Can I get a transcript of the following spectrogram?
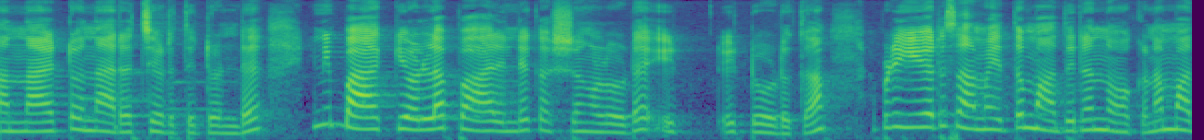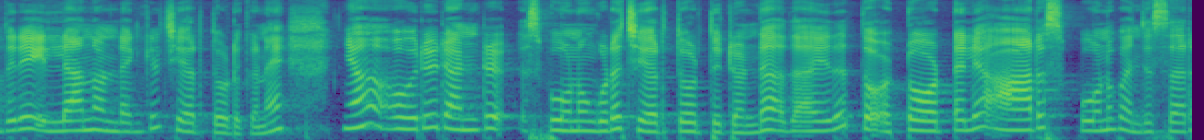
നന്നായിട്ടൊന്ന് അരച്ചെടുത്തിട്ടുണ്ട്. ഇനി ബാക്കിയുള്ള പാലിന്റെ കഷ്ണങ്ങളോട് ഇട്ട് കൊടുക്കാം. അപ്പോൾ ഈ ഒരു സമയത്ത് മധുരം നോക്കണം. മധുരം ഇല്ലയെന്നുണ്ടെങ്കിൽ ചേർത്ത് കൊടുക്കണേ. ഞാൻ ഒരു രണ്ട് സ്പൂണും കൂടെ ചേർത്ത് കൊടുത്തിട്ടുണ്ട്. അതായത് ടോട്ടൽ ആറ് സ്പൂണ് പഞ്ചസാര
